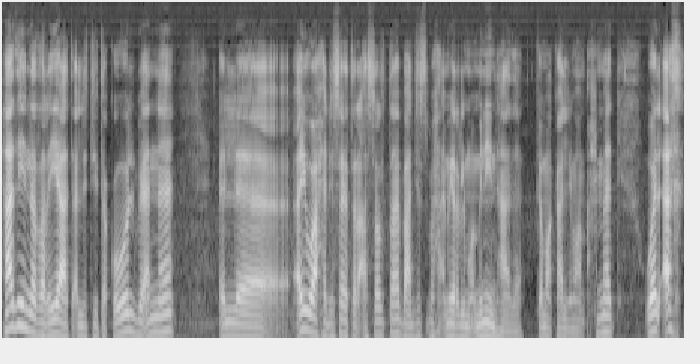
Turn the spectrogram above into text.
هذه النظريات التي تقول بأن أي واحد يسيطر على السلطة بعد يصبح أمير المؤمنين هذا كما قال الإمام أحمد. والأخ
